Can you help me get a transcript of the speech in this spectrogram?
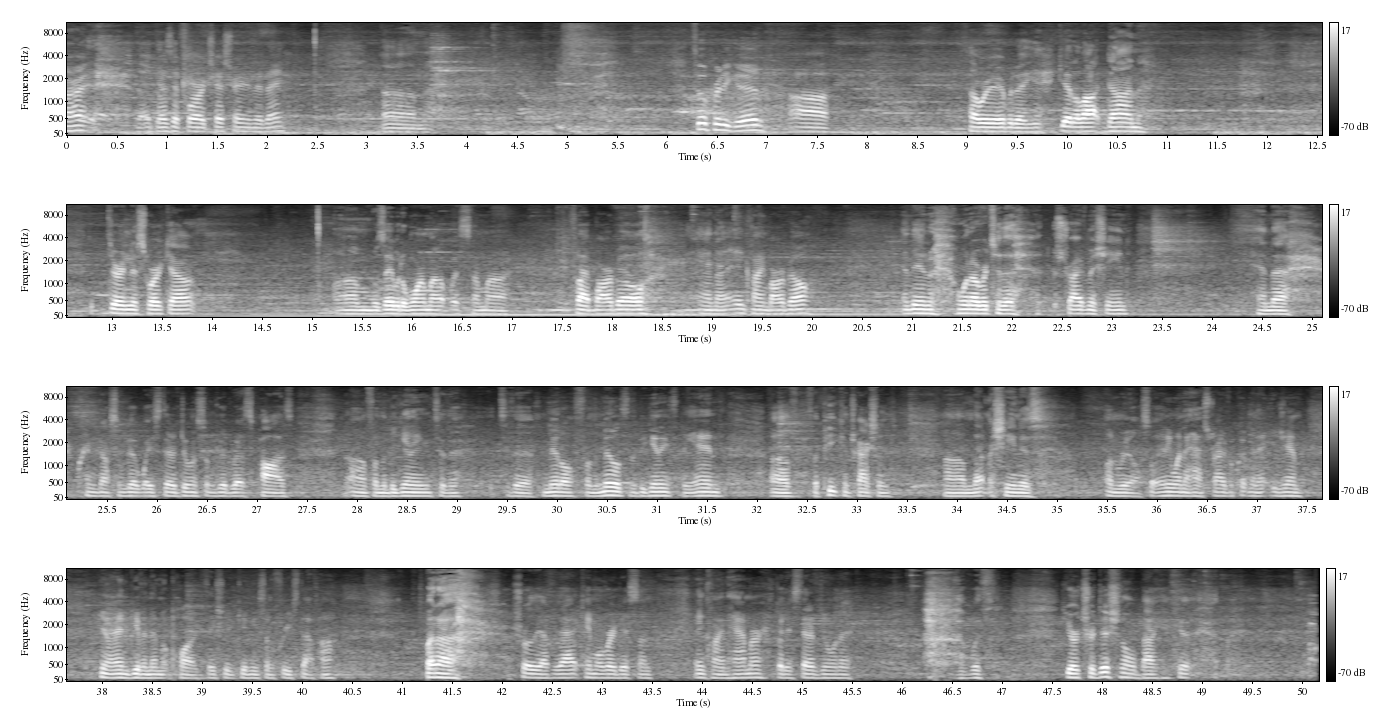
All right, that does it for our chest training today. Um, feel pretty good. Uh, thought we were able to get a lot done during this workout. Um, was able to warm up with some uh, flat barbell and uh, incline barbell, and then went over to the Strive machine and uh, cranked out some good weights there, doing some good rest pause uh, from the beginning to the to the middle, from the middle to the beginning to the end of the peak contraction. Um, that machine is unreal. So anyone that has Strive equipment at your gym, you know, I am giving them a plug. They should give me some free stuff, huh? But uh, shortly after that, came over did some incline hammer, but instead of doing it with your traditional back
